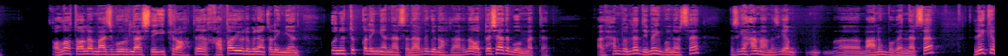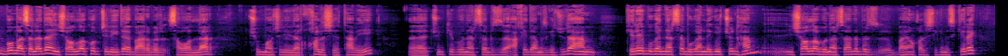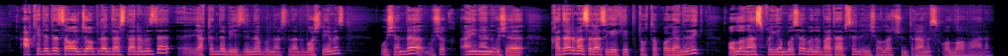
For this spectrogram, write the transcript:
Alloh taolo majburlashlik ikrohni xato yo'li bilan qilingan unutib qilingan narsalarni gunohlarini olib tashladi bu ummatdan. Alhamdulillah demak bu narsa bizga hammamizga e, ma'lum bo'lgan narsa. Lekin bu masalada inshaalloh ko'pchilikda baribir savollar tushunmovchiliklar qolishi tabiiy. Chunki bu narsa bizni aqidamizga juda ham kerak bo'lgan narsa bo'lganligi uchun ham e, inshaalloh bu narsani biz e, bayon qilishligimiz kerak. Aqidada savol javoblar darslarimizda e, yaqinda beznillah bu narsalarni boshlaymiz. O'shanda o'sha aynan o'sha qadar masalasiga kelib to'xtab qolgan edik. Alloh nasib qilgan bo'lsa buni batafsil inshaalloh tushuntiramiz. Allohu alam.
